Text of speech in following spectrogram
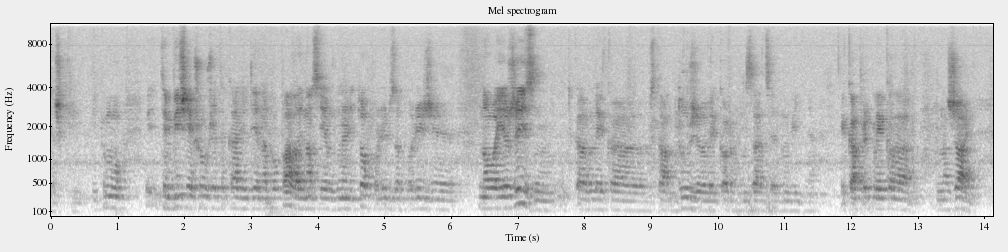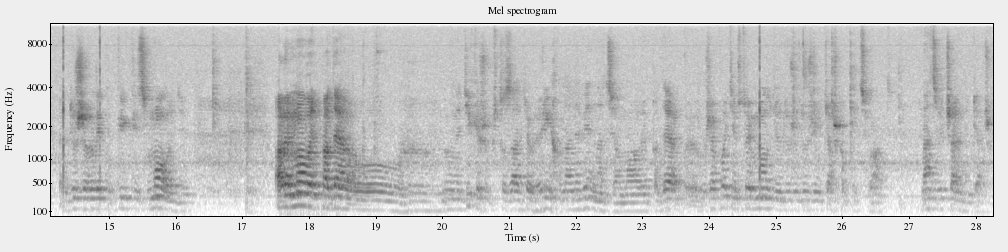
тяжкі. І тому, тим більше, якщо вже така людина попала, у нас є в Мелітополі, в Запоріжжі нова є жизнь, така велика, дуже велика організація новітня, яка прикликала, на жаль, дуже велику кількість молоді. Але молодь паде у ну, не тільки щоб сказати в гріх, вона не винна цьому, але паде вже потім з тою молоддю дуже-дуже тяжко працювати. Надзвичайно тяжко.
